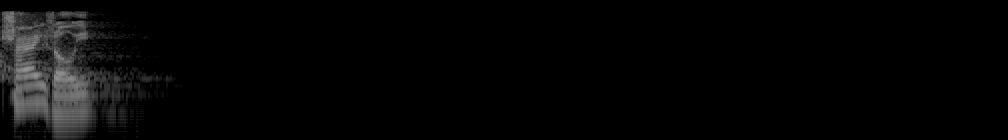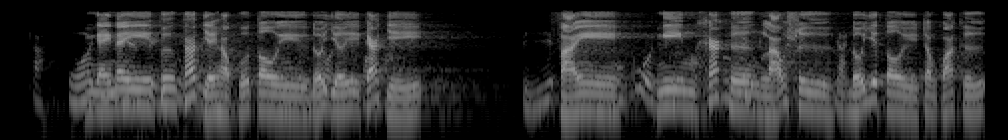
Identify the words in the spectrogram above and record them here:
Sai rồi. Ngày nay phương pháp dạy học của tôi Đối với các vị Phải nghiêm khắc hơn lão sư Đối với tôi trong quá khứ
